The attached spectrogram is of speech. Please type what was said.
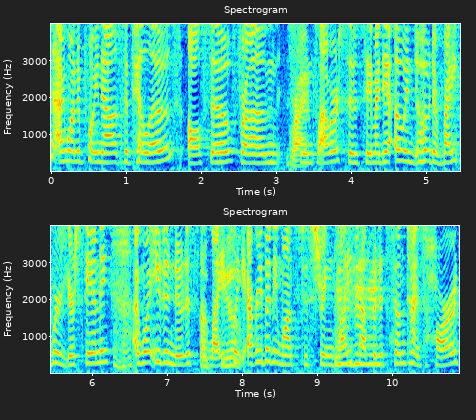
Again, I want to point out the pillows also from Right. Spoonflower. So same idea. Oh, and Hoda, right where you're standing, mm-hmm. I want you to notice the Oh, lights. cute. Like everybody wants to string lights up, but mm-hmm. it's sometimes hard.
